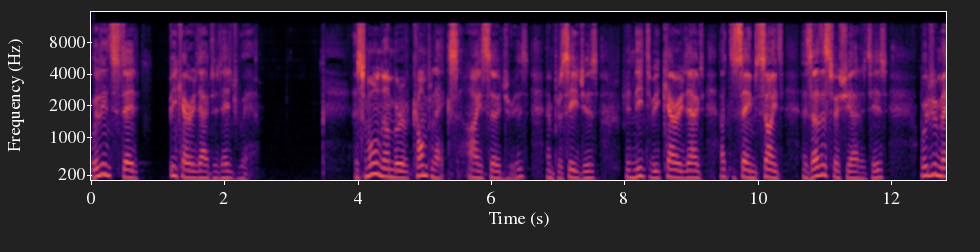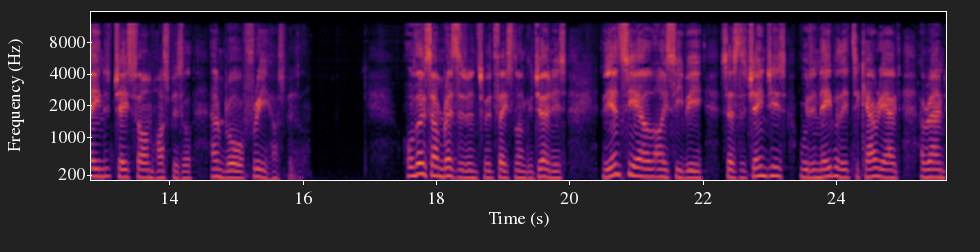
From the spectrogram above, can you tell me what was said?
will instead be carried out at Edgware. A small number of complex eye surgeries and procedures that need to be carried out at the same site as other specialities would remain at Chase Farm Hospital and Royal Free Hospital. Although some residents would face longer journeys, The NCL ICB says the changes would enable it to carry out around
